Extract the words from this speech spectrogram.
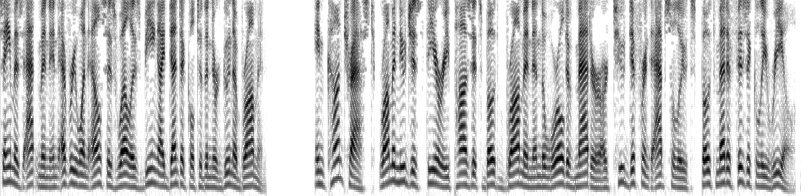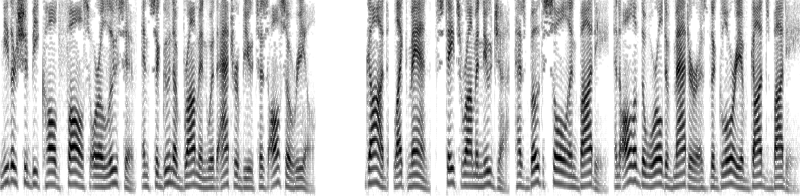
same as Atman in everyone else as well as being identical to the Nirguna Brahman. In contrast, Ramanuja's theory posits both Brahman and the world of matter are two different absolutes, both metaphysically real, neither should be called false or elusive, and Saguna Brahman with attributes is also real. God, like man, states Ramanuja, has both soul and body, and all of the world of matter is the glory of God's body.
